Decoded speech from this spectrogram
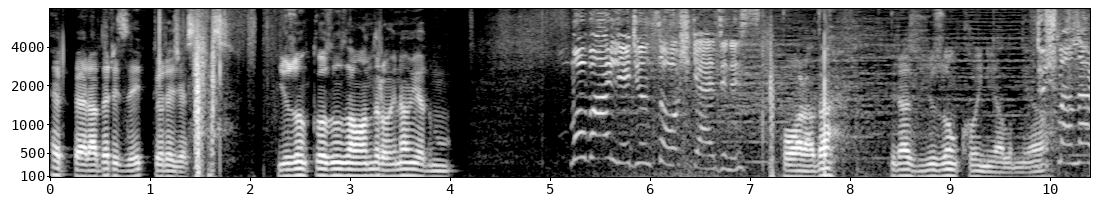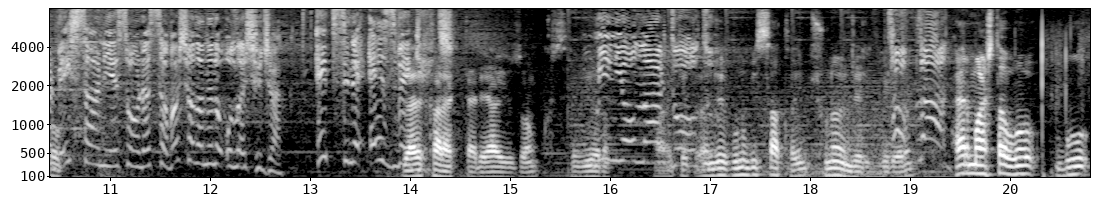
Hep beraber izleyip göreceğiz. Yuzong'la uzun zamandır oynamıyordum Mobile Legends'a hoş geldiniz. bu arada. Biraz Yuzong oynayalım ya. Düşmanlar Çok 5 saniye sonra savaş alanına ulaşacak. Hepsini ez ve güzel geç. karakter ya Yuzong. Seviyorum. Hareket. doldu. Önce bunu bir satayım. Şuna öncelik veriyorum. Toplan. Her maçta bu bu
